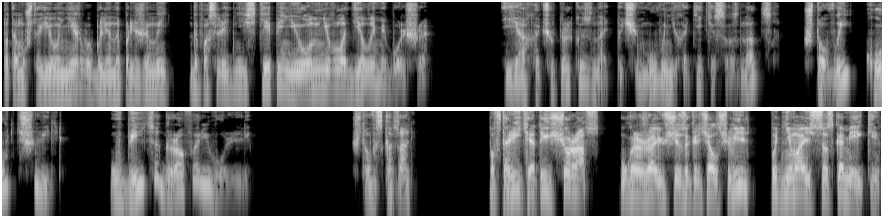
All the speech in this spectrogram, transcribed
потому что его нервы были напряжены до последней степени, и он не владел ими больше. «Я хочу только знать, почему вы не хотите сознаться, что вы Курт Швиль, убийца графа Риволли?» «Что вы сказали?» «Повторите это еще раз!» — угрожающе закричал Швиль, поднимаясь со скамейки.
